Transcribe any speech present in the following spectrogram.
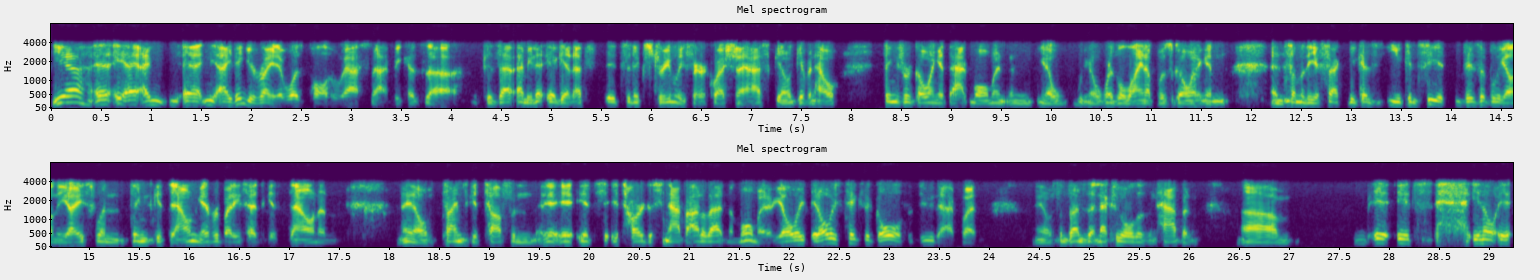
Yeah, I, I, I think you're right. It was Paul who asked that because because uh, that I mean again that's it's an extremely fair question to ask. You know, given how things were going at that moment and you know you know where the lineup was going and and some of the effect because you can see it visibly on the ice when things get down everybody's heads gets down and you know times get tough and it, it's it's hard to snap out of that in the moment. It always it always takes a goal to do that but you know sometimes that next goal doesn't happen. Um it, it's you know it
